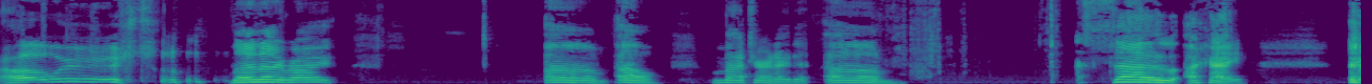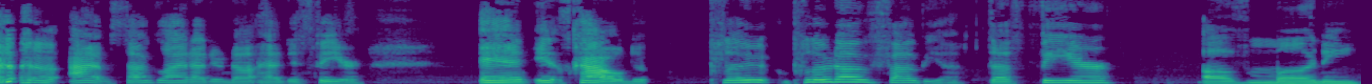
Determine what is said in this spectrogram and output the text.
I wish. I know, right? Um. Oh, my turn, ain't it? Um. So okay, I am so glad I do not have this fear, and it's called Plu- Plutophobia, the fear of money.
